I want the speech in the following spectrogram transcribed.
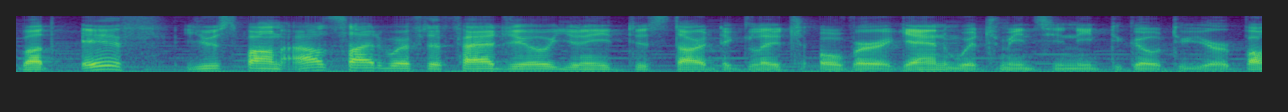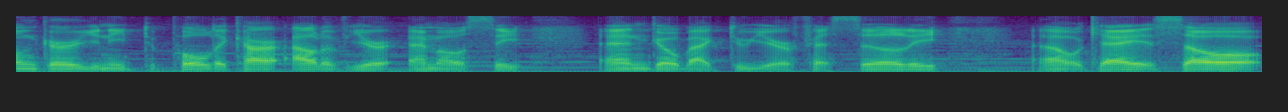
But if you spawn outside with the Faggio, you need to start the glitch over again, which means you need to go to your bunker, you need to pull the car out of your MOC and go back to your facility. Okay, so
